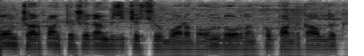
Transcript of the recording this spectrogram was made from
On çarpan köşeden bizi kesiyor bu arada. Onu da oradan kopardık aldık.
